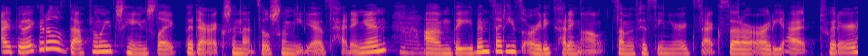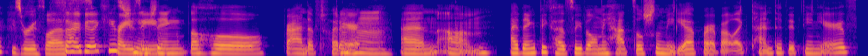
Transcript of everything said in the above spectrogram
I feel like it'll definitely change like the direction that social media is heading in. Mm. Um, they even said he's already cutting out some of his senior execs that are already at Twitter. He's ruthless. So I feel like he's Crazy. changing the whole brand of Twitter. Mm-hmm. And um, I think because we've only had social media for about like 10 to 15 years,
